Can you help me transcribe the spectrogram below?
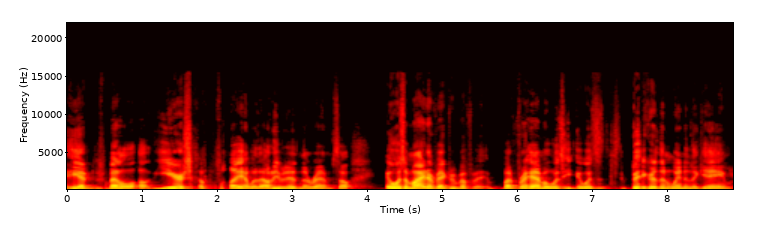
he had spent a, years playing without even hitting the rim. So it was a minor victory but for, but for him it was it was bigger than winning the game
